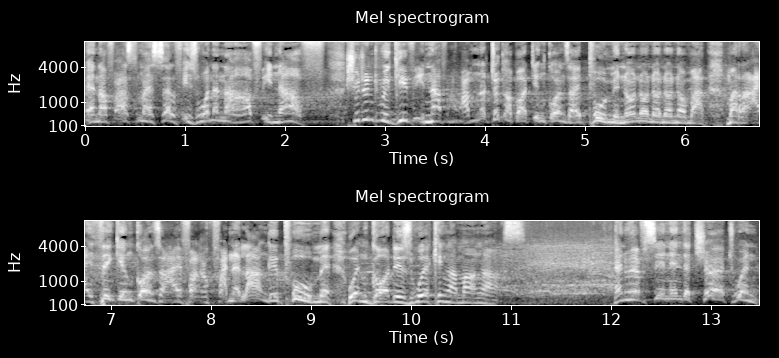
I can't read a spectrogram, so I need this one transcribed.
And I've asked myself, is one and a half enough? Shouldn't we give enough? I'm not talking about inkonzo iphume. No, no, no, no, no, man. Mara, I think inkonzo ayifanelanga iphume when God is working among us. And we have seen in the church when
